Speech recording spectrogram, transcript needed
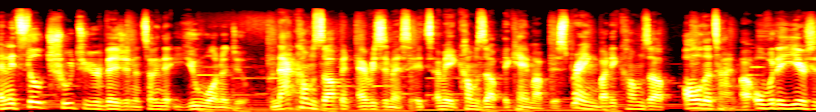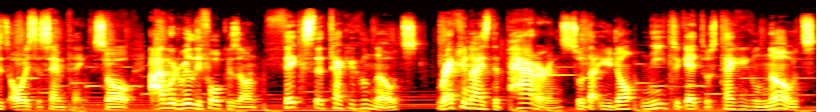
and it's still true to your vision and something that you want to do. And that comes up in every semester. It's, I mean, it comes up, it came up this spring, but it comes up all the time. Uh, over the years, it's always the same thing. So I would really focus on fix the technical notes, recognize the patterns so that you don't need to get those technical notes.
